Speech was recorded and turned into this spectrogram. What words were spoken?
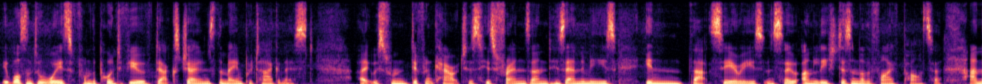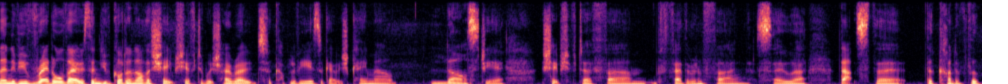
it wasn't always from the point of view of Dax Jones, the main protagonist. Uh, it was from different characters, his friends and his enemies in that series. And so Unleashed is another five parter. And then if you've read all those, then you've got another Shapeshifter, which I wrote a couple of years ago, which came out last year, Shapeshifter of um, Feather and Fang. So uh, that's the the kind of the,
